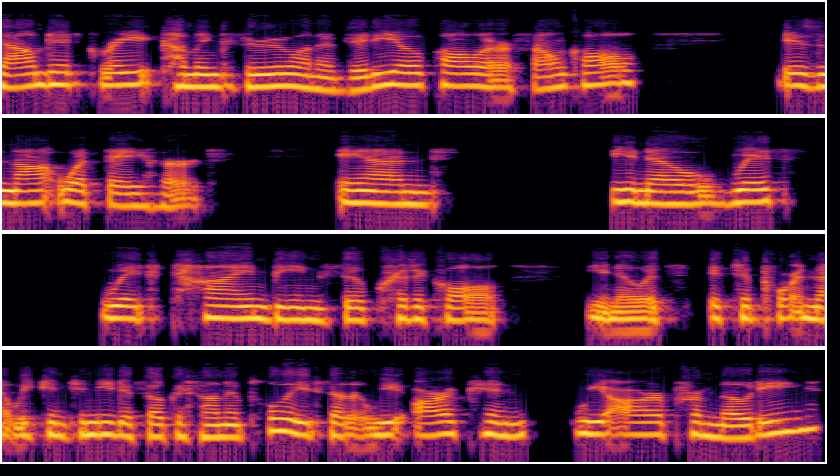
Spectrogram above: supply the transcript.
sounded great coming through on a video call or a phone call is not what they heard. And, you know, with, with time being so critical, you know, it's, it's important that we continue to focus on employees so that we are can, we are promoting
